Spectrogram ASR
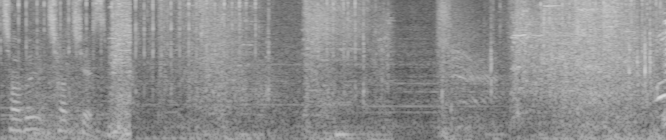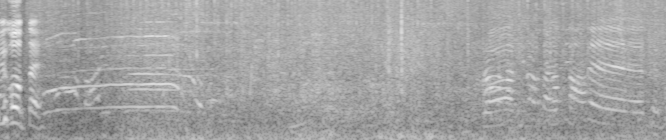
적을 처치했습니다. 이거 어때? 와 미쳤다 미쳤다 대박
